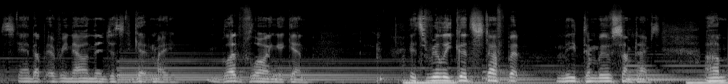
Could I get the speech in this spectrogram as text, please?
stand up every now and then just to get my blood flowing again. It's really good stuff, but need to move sometimes. Um,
